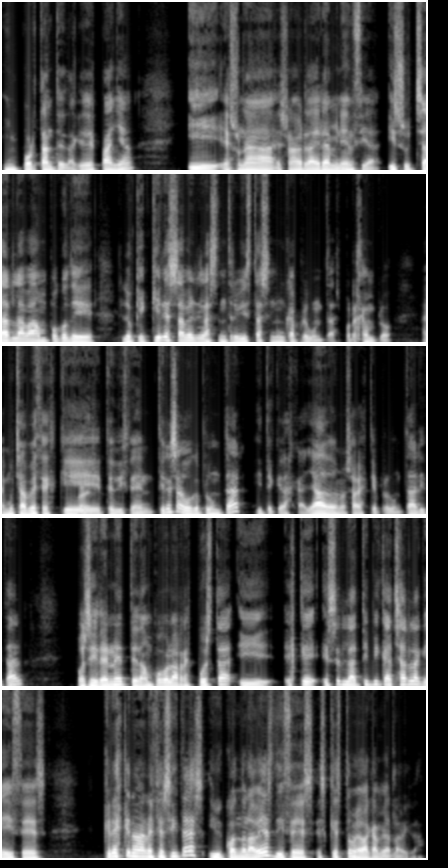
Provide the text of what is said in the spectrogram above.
importantes de aquí de España y es una, es una verdadera eminencia. Y su charla va un poco de lo que quieres saber en las entrevistas y nunca preguntas. Por ejemplo, hay muchas veces que Vale. te dicen, ¿tienes algo que preguntar? Y te quedas callado, no sabes qué preguntar y tal. Pues Irene te da un poco la respuesta y es que esa es la típica charla que dices, crees que no la necesitas y cuando la ves dices, es que esto me va a cambiar la vida.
